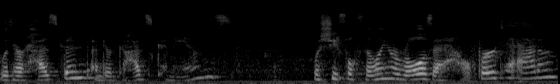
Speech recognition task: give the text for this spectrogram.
with her husband under God's commands? Was she fulfilling her role as a helper to Adam?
